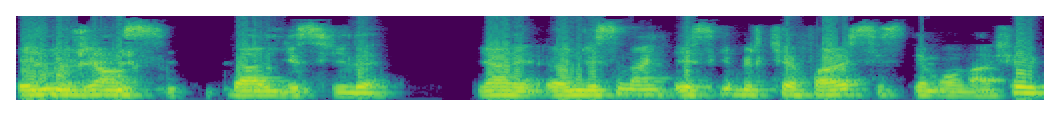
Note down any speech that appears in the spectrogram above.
Endurjans belgesiyle. Yani öncesinden eski bir kefaret sistemi olan şey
